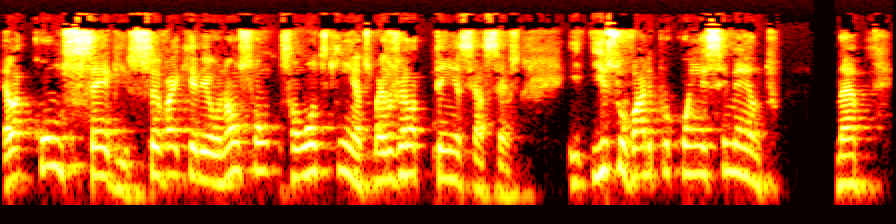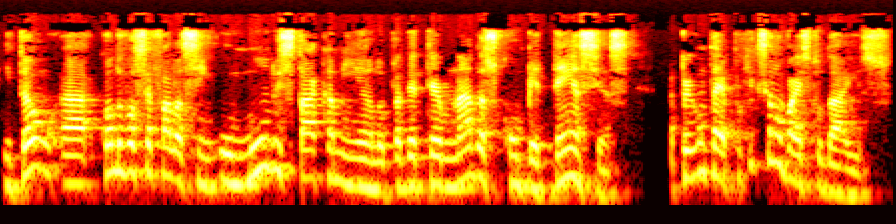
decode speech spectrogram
ela consegue, se você vai querer ou não, são, são outros 500, mas hoje ela tem esse acesso. E isso vale para o conhecimento. Né? Então, ah, quando você fala assim, o mundo está caminhando para determinadas competências, a pergunta é, por que você não vai estudar isso?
